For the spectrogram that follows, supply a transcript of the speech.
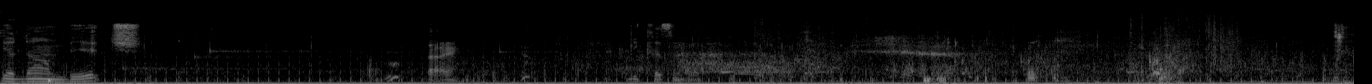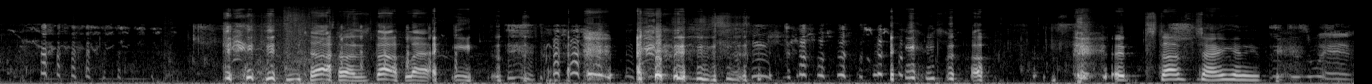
You dumb bitch. Sorry. Be cussing lot. no, stop laughing. stop trying it. Just went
